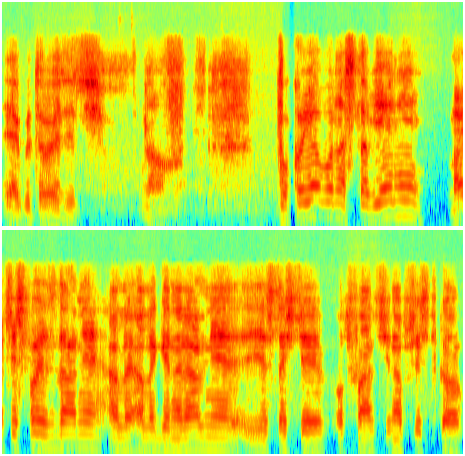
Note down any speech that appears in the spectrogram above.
jakby to powiedzieć, no, pokojowo nastawieni, macie swoje zdanie, ale, ale generalnie jesteście otwarci na wszystko,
